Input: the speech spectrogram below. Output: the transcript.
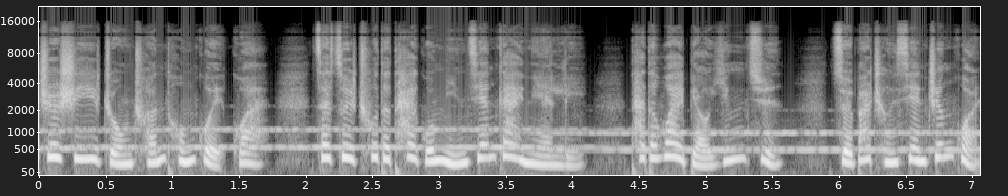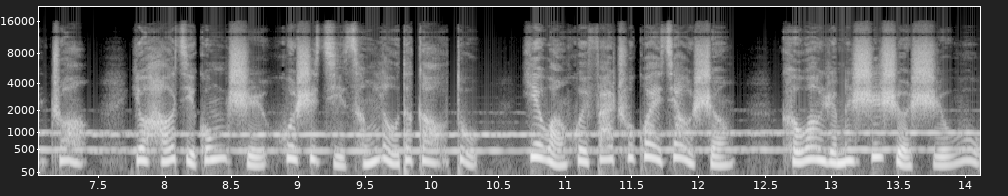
这是一种传统鬼怪，在最初的泰国民间概念里，它的外表英俊，嘴巴呈现针管状，有好几公尺或是几层楼的高度。夜晚会发出怪叫声，渴望人们施舍食物。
